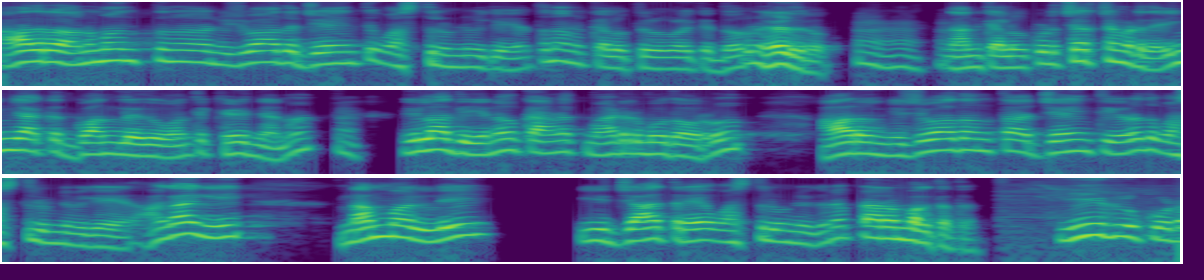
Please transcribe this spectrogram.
ಆದ್ರೆ ಹನುಮಂತನ ನಿಜವಾದ ಜಯಂತಿ ವಸ್ತು ಹುಣ್ಣಿಮೆಗೆ ಅಂತ ನಾನು ಕೆಲವು ತಿಳುವಳಿಕೆ ಇದ್ದವ್ರು ಹೇಳಿದ್ರು ನಾನು ಕೆಲವರು ಕೂಡ ಚರ್ಚೆ ಮಾಡಿದೆ ಹಿಂಗೆ ಯಾಕದ್ ಗೊಂದಲ ಇದು ಅಂತ ಕೇಳಿದ್ ನಾನು. ಇಲ್ಲ ಅದು ಏನೋ ಕಾರಣಕ್ಕೆ ಮಾಡಿರ್ಬೋದು ಅವರು ಆದ್ರೆ ನಿಜವಾದಂತ ಜಯಂತಿ ಇರೋದು ವಸ್ತು ಹುಣ್ಣಿಮೆಗೆ ಹಾಗಾಗಿ ನಮ್ಮಲ್ಲಿ ಈ ಜಾತ್ರೆ ವಸ್ತು ಹುಣ್ಣಿಮೆಗೆ ಪ್ರಾರಂಭ ಆಗ್ತದೆ. ಈಗಲೂ ಕೂಡ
